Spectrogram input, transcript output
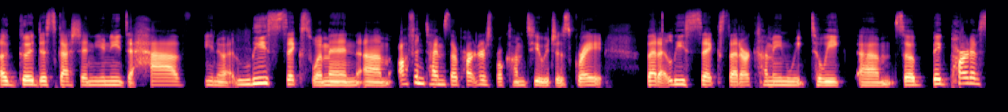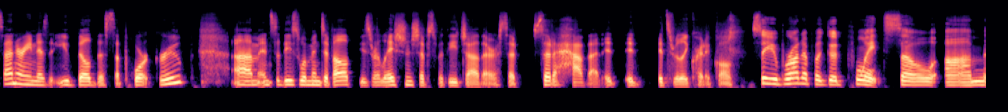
a good discussion, you need to have, you know, at least six women. Um, oftentimes their partners will come too, which is great but at least six that are coming week to week. Um, so a big part of centering is that you build the support group, um, and so these women develop these relationships with each other. So so to have that, it, it it's really critical. So you brought up a good point. So um,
